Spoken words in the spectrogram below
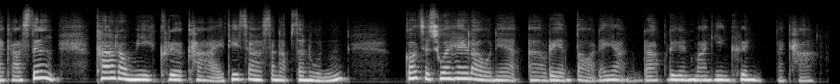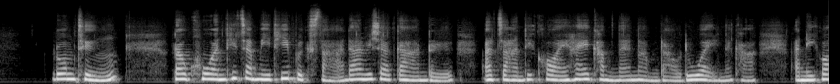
นะคะซึ่งถ้าเรามีเครือข่ายที่จะสนับสนุน ก็จะช่วยให้เราเนี่ยเรียนต่อได้อย่างราบรื่นมากยิ่งขึ้นนะคะ รวมถึงเราควรที่จะมีที่ปรึกษาด้านวิชาการหรืออาจารย์ที่คอยให้คำแนะนำเราด้วยนะคะ อันนี้ก็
